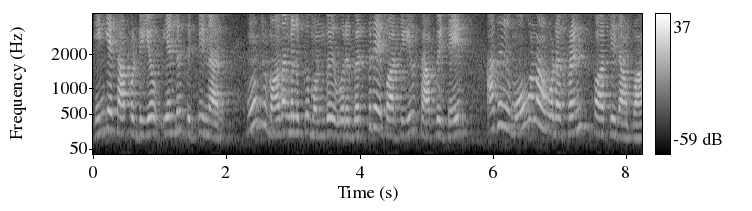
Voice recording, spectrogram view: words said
எங்கே சாப்பிட்டியோ என்று திட்டினார். மூன்று மாதங்களுக்கு முன்பு ஒரு பர்த்டே பார்ட்டியில் சாப்பிட்டேன். அது மோகனாவோட ஃப்ரெண்ட்ஸ் பார்ட்டி தான்ப்பா.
